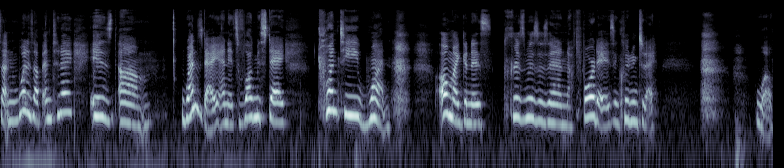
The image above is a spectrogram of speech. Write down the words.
Sutton. What is up? And today is um, Wednesday, and it's Vlogmas Day 21. Oh my goodness. Christmas is in four days, including today. Whoa.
